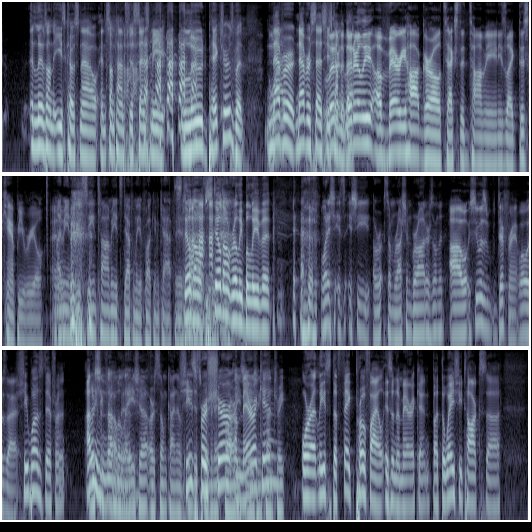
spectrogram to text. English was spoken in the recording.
It lives on the East Coast now and sometimes just sends me lewd pictures, but never never says she's Lit- coming back. literally a very hot girl texted Tommy, and he's like, "This can't be real." And I mean, have you seen Tommy? It's definitely a fucking catfish. Still don't still don't really believe it. What is she? Is, is she a, some Russian broad or something? uh, well, she was different. What was that? She was different. I don't Was even she know. from man. Malaysia or some kind of She's for indiscriminate sure Far East Asian American, country? or at least the fake profile is an American, but the way she talks uh,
